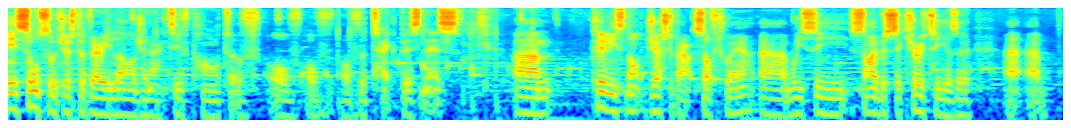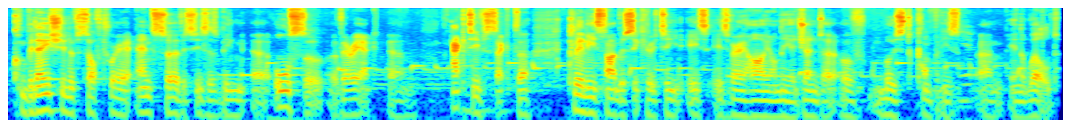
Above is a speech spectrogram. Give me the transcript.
It's also just a very large and active part of, of, of, of the tech business. Um, clearly, it's not just about software. Uh, we see cybersecurity as a, a, combination of software and services as being uh, also a very um, active sector, clearly cybersecurity is, is very high on the agenda of most companies um, in the world.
